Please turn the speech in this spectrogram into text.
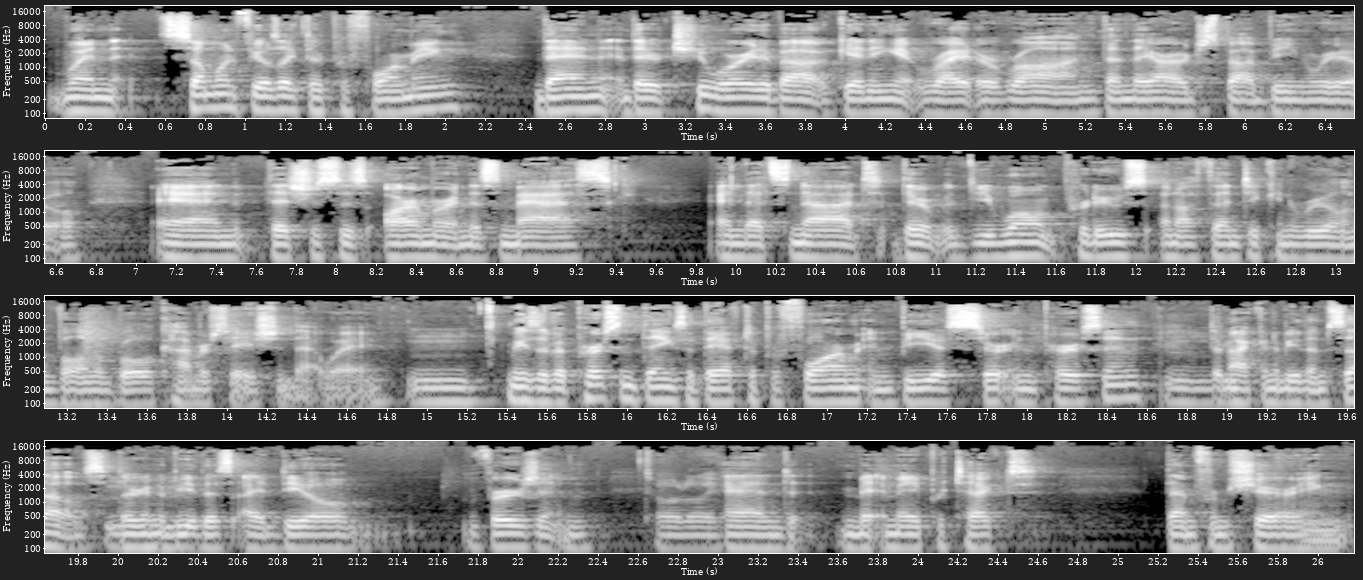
when someone feels like they're performing, then they're too worried about getting it right or wrong than they are just about being real. And there's just this armor and this mask and that's not there. You won't produce an authentic and real and vulnerable conversation that way. Mm. Because if a person thinks that they have to perform and be a certain person, mm. they're not going to be themselves. Mm. They're going to be this ideal version. Totally, and it may, may protect them from sharing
